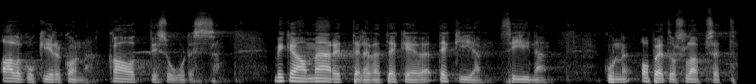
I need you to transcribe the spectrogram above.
alkukirkon kaoottisuudessa? Mikä on määrittelevä tekijä siinä, kun opetuslapset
